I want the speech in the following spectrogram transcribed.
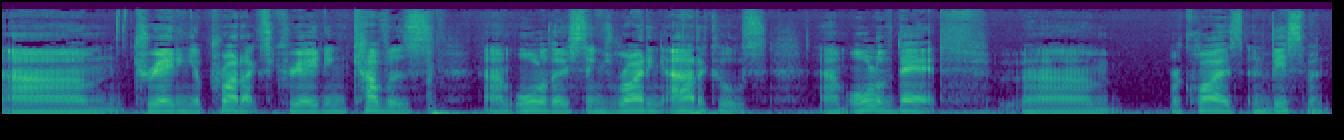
um, creating your products, creating covers, um, all of those things, writing articles. Um, all of that um, requires investment.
